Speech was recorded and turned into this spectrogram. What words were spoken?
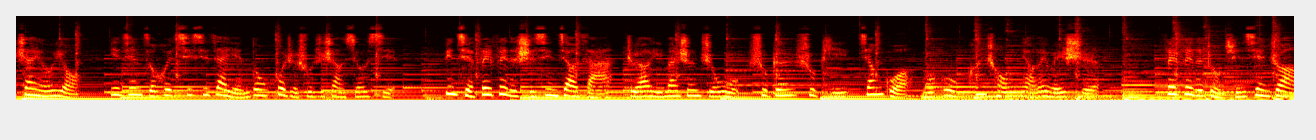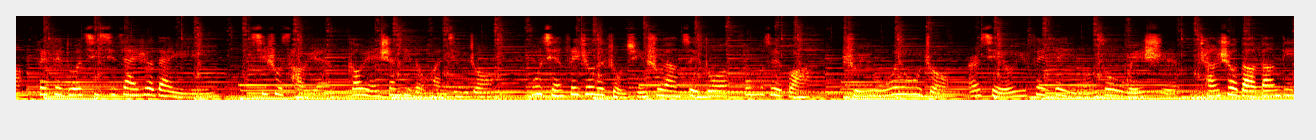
善游泳。夜间则会栖息在岩洞或者树枝上休息，并且狒狒的食性较杂，主要以蔓生植物、树根、树皮、浆果、蘑菇、昆虫、鸟类为食。狒狒的种群现状：狒狒多栖息在热带雨林、稀树草原、高原山地等环境中。目前非洲的种群数量最多，分布最广，属于无种。而且由于狒狒以农作物为食，常受到当地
